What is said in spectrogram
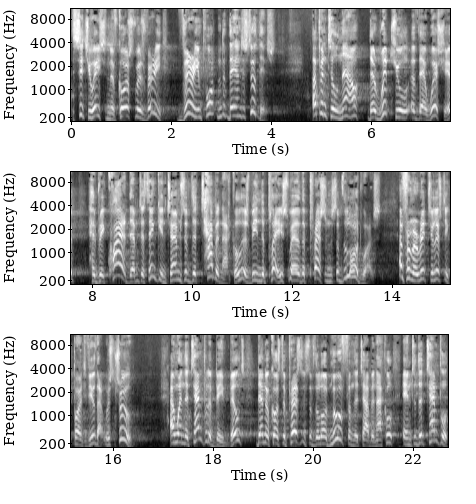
The situation, of course, was very, very important that they understood this. Up until now, the ritual of their worship had required them to think in terms of the tabernacle as being the place where the presence of the Lord was. And from a ritualistic point of view, that was true. And when the temple had been built, then of course the presence of the Lord moved from the tabernacle into the temple.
